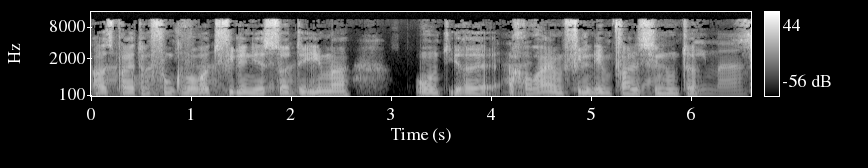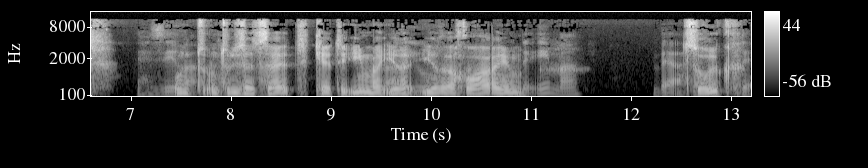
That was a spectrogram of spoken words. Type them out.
Ausbreitung von Gvorot fiel in Yesod de Ima und ihre Achoraim fielen ebenfalls hinunter. Und, und zu dieser Zeit kehrte immer ihre, ihre Achoraim zurück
